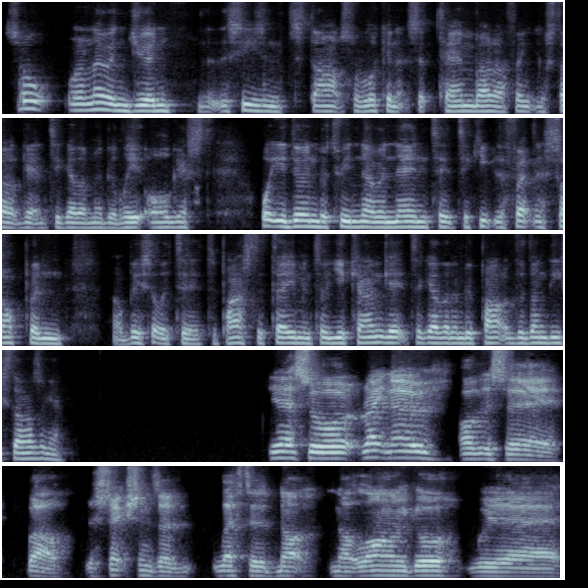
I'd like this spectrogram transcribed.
So we're now in June. The season starts. We're looking at September. I think you'll start getting together maybe late August. What are you doing between now and then to, to keep the fitness up and well, basically to, to pass the time until you can get together and be part of the Dundee Stars again? Yeah, so right now, obviously, well, restrictions are lifted not not long ago. We uh,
